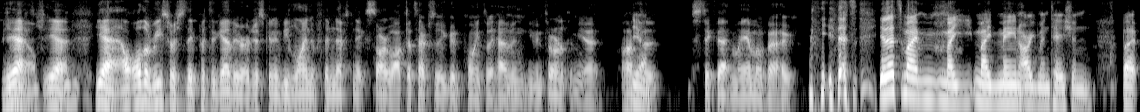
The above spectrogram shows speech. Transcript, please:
yeah, you know. yeah, mm-hmm. yeah. All the resources they put together are just going to be lined up for the next Nick Sarwark. That's actually a good point that I haven't even thrown at them yet. I'll have yeah. to stick that in my ammo bag. that's yeah, that's my my my main argumentation. But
